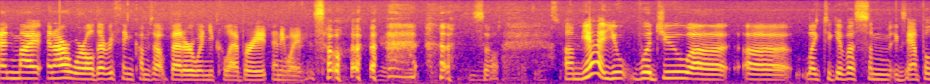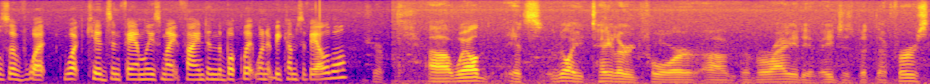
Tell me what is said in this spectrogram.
in my in our world, everything comes out better when you collaborate. Anyway, so so um, yeah. You would you uh, uh, like to give us some examples of what what kids and families might find in the booklet when it becomes available? Sure. Uh, well, it's really tailored for a variety of ages, but the first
